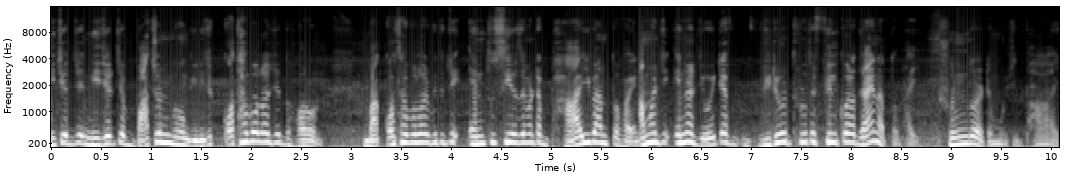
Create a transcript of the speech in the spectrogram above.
নিজের যে নিজের যে বাচনভঙ্গি, নিজের কথা বলার যে ধরন বা কথা বলার ভিতরে যে এনথুসিয়াজম একটা ভাই বানতে হয় আমার যে এনার্জি ওইটা ভিডিওর থ্রুতে ফিল করা যায় না তো ভাই। সুন্দর একটা মসজিদ, ভাই।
